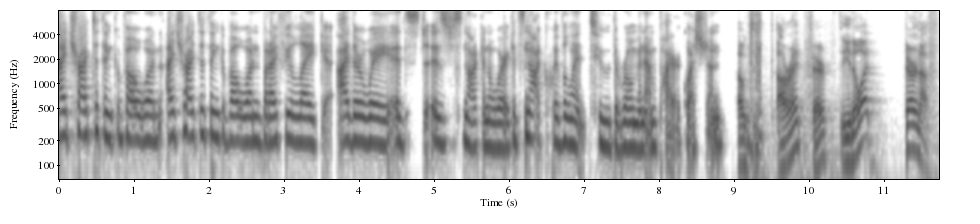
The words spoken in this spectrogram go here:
I tried to think about one. I tried to think about one, but I feel like either way, it's it's just not going to work. It's not equivalent to the Roman Empire question. Okay, all right, fair. You know what? Fair enough.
